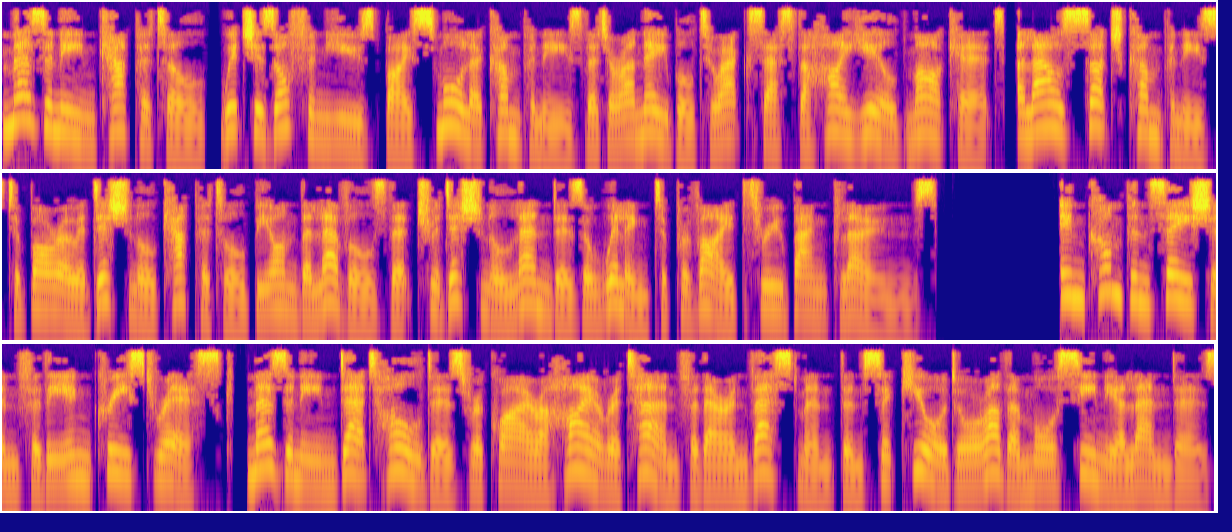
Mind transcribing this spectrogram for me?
Mezzanine capital, which is often used by smaller companies that are unable to access the high-yield market, allows such companies to borrow additional capital beyond the levels that traditional lenders are willing to provide through bank loans. In compensation for the increased risk, mezzanine debt holders require a higher return for their investment than secured or other more senior lenders.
